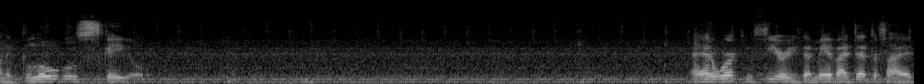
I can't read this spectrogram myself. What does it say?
on a global scale. I had a working theory that may have identified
